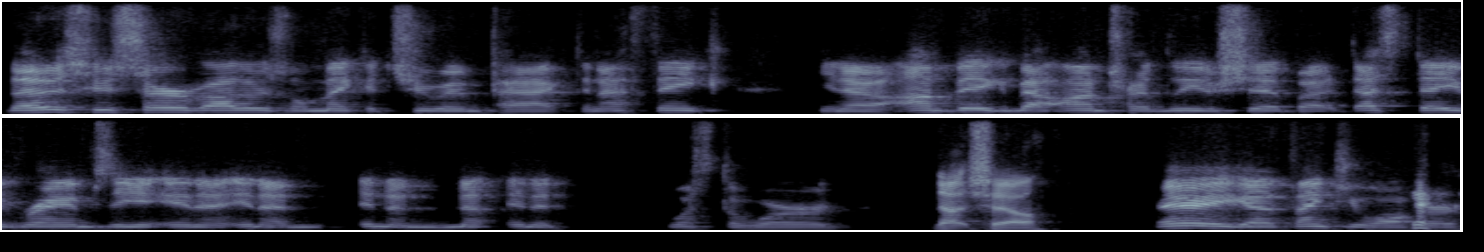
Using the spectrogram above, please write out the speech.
those who serve others will make a true impact. And I think you know, I'm big about EntreLeadership, but that's Dave Ramsey in a in a in a in a what's the word? Nutshell. There you go. Thank you, Walker.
